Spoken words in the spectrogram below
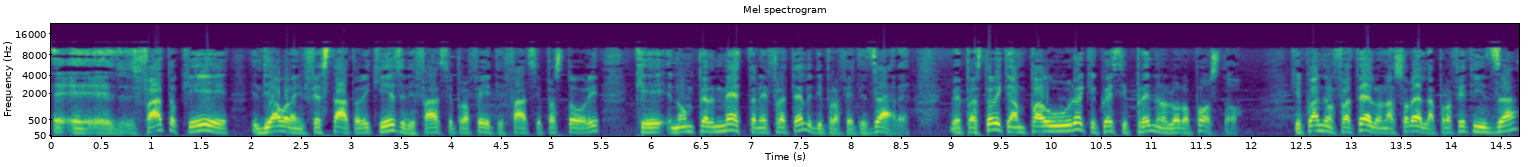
il fatto che il diavolo ha infestato le chiese di falsi profeti, falsi pastori che non permettono ai fratelli di profetizzare, pastori che hanno paura che questi prendano il loro posto che quando un fratello o una sorella profetizza,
